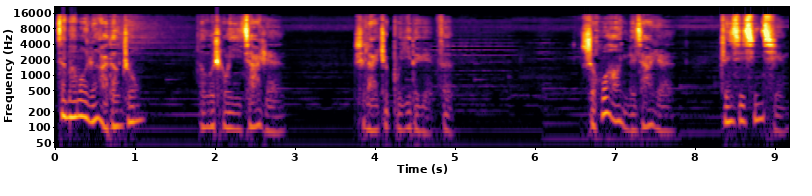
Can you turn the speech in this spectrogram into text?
在茫茫人海当中，能够成为一家人，是来之不易的缘分。守护好你的家人，珍惜亲情，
